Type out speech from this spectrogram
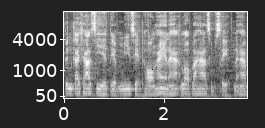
เป็นกาชาสี่สเต็ปมีเศษทองให้นะฮะรอบละ 50 เศษนะครับ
